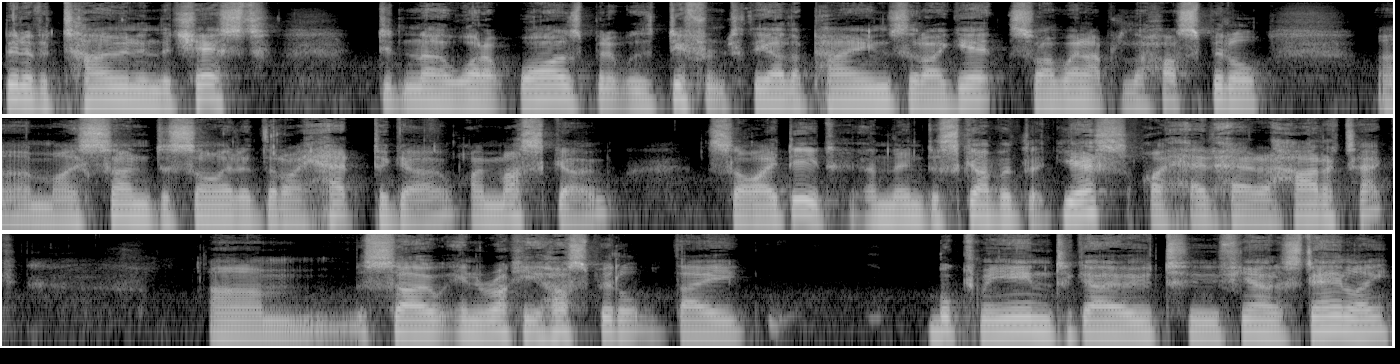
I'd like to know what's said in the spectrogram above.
bit of a tone in the chest. Didn't know what it was, but it was different to the other pains that I get. So I went up to the hospital. Uh, my son decided that I had to go, I must go. So I did, and then discovered that yes, I had had a heart attack. Um, so in Rocky Hospital, they booked me in to go to Fiona Stanley,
